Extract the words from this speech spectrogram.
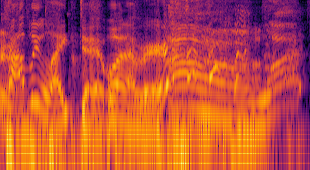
he probably liked it. Whatever. Oh, what?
